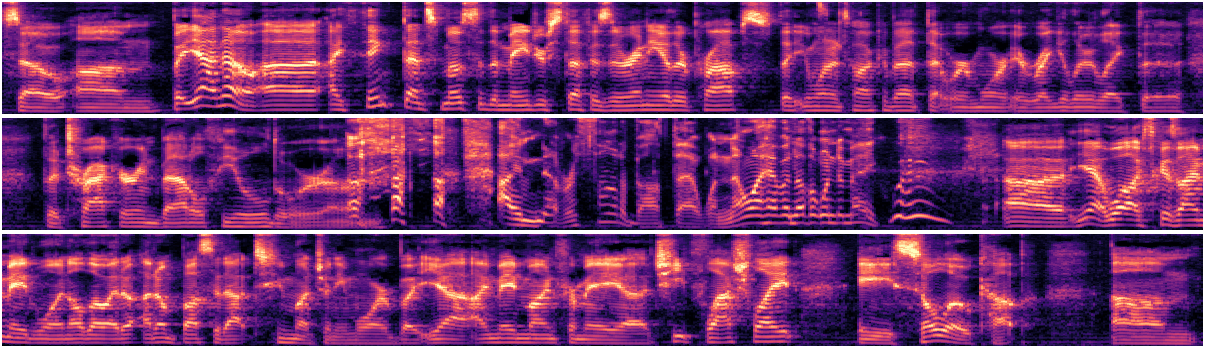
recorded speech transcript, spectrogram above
So, um, but yeah, no, uh, I think that's most of the major stuff. Is there any other props that you want to talk about that were more irregular, like the the tracker in Battlefield, or um, I never thought about that one. Now I have another one to make. Woohoo! uh, yeah, well, it's because I made one, although I don't, I don't bust it out too much anymore. But yeah, I made mine from a uh, cheap flashlight, a solo cup. Um,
